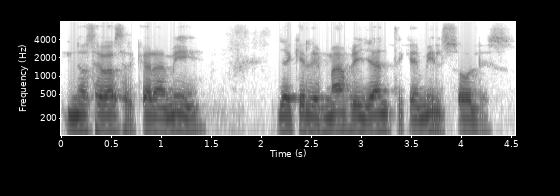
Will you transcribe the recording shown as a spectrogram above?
no se va a acercar a mí, ya que él es más brillante que mil soles.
